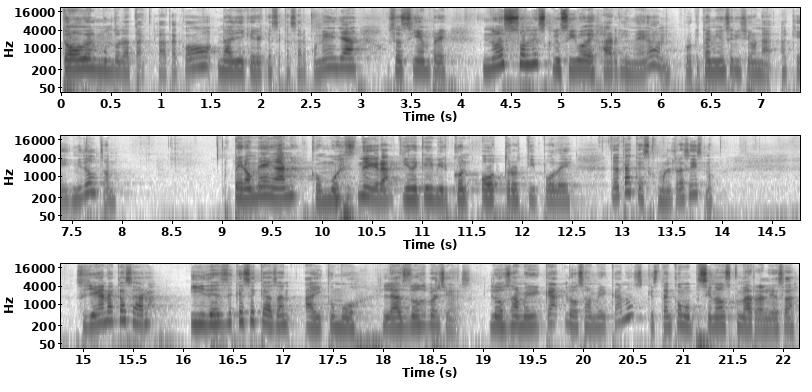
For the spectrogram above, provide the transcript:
todo el mundo la, ata- la atacó, nadie quiere que se casara con ella. O sea, siempre. No es solo exclusivo de Harry y Meghan, porque también se lo hicieron a, Kate Middleton. Pero Meghan, como es negra, tiene que vivir con otro tipo de, ataques, como el racismo. Se llegan a casar y desde que se casan hay como las dos versiones. Los americanos que están como obsesionados con la realeza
